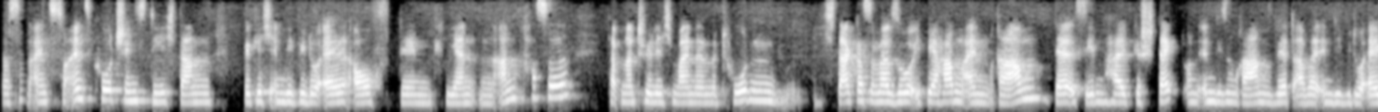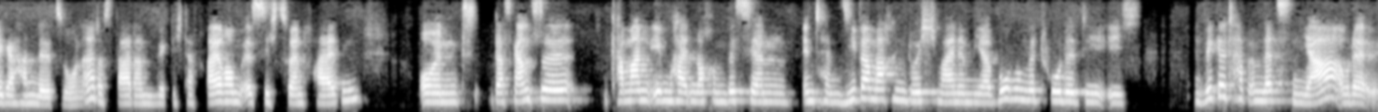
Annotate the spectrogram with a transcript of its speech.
das sind eins zu eins Coachings, die ich dann wirklich individuell auf den Klienten anpasse. Ich habe natürlich meine Methoden, ich sage das immer so, wir haben einen Rahmen, der ist eben halt gesteckt und in diesem Rahmen wird aber individuell gehandelt, so, ne, dass da dann wirklich der Freiraum ist, sich zu entfalten. Und das Ganze kann man eben halt noch ein bisschen intensiver machen durch meine Miyabovo-Methode, die ich entwickelt habe im letzten Jahr oder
